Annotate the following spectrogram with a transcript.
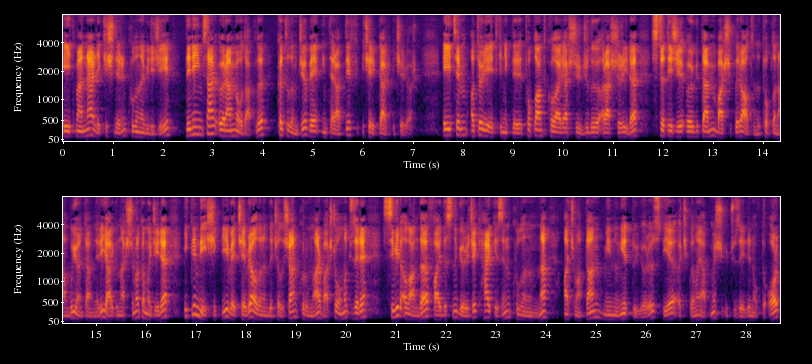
eğitmenlerle kişilerin kullanabileceği deneyimsel öğrenme odaklı, katılımcı ve interaktif içerikler içeriyor. Eğitim, atölye etkinlikleri, toplantı kolaylaştırıcılığı araçlarıyla strateji, örgütlenme başlıkları altında toplanan bu yöntemleri yaygınlaştırmak amacıyla iklim değişikliği ve çevre alanında çalışan kurumlar başta olmak üzere sivil alanda faydasını görecek herkesin kullanımına açmaktan memnuniyet duyuyoruz diye açıklama yapmış 350.org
